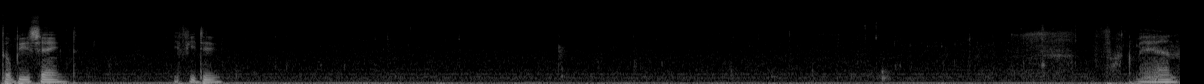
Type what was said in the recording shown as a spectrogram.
Don't be ashamed if you do. Fuck, man.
